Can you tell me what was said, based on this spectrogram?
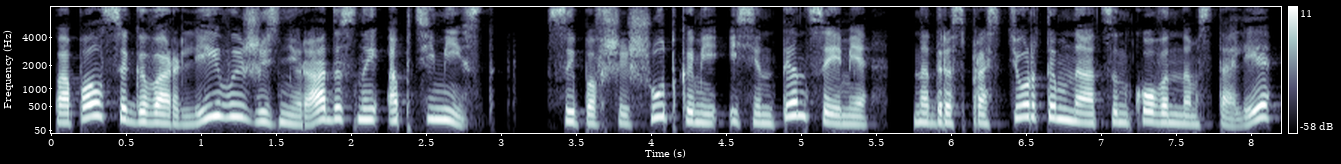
попался говорливый, жизнерадостный оптимист, сыпавший шутками и сентенциями над распростертым на оцинкованном столе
